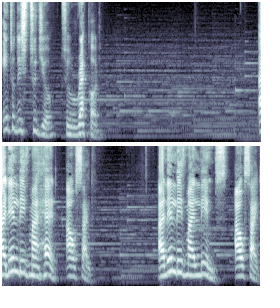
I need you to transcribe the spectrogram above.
into the studio to record, I didn't leave my head outside. I didn't leave my limbs outside.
